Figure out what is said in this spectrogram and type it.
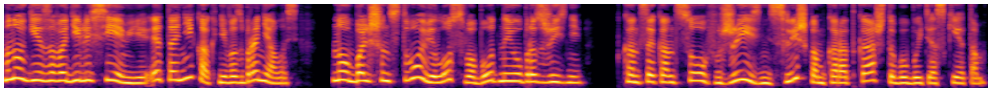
Многие заводили семьи, это никак не возбранялось, но большинство вело свободный образ жизни. В конце концов, жизнь слишком коротка, чтобы быть аскетом.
